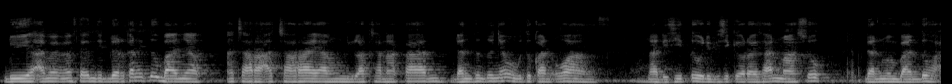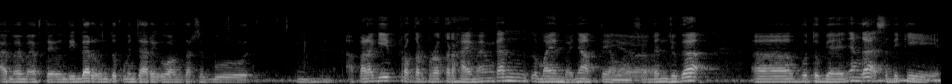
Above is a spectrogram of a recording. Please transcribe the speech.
di MMFT Untidar kan itu banyak acara-acara yang dilaksanakan dan tentunya membutuhkan uang. Nah di situ divisi kewirausahaan masuk dan membantu HMMFT Untidar untuk mencari uang tersebut. Hmm, apalagi proker-proker HMM kan lumayan banyak tuh ya Iya. mas dan juga eh, butuh biayanya nggak sedikit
